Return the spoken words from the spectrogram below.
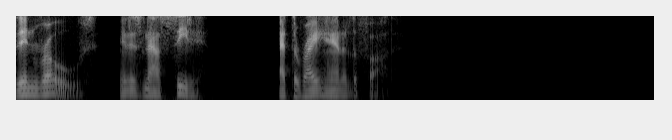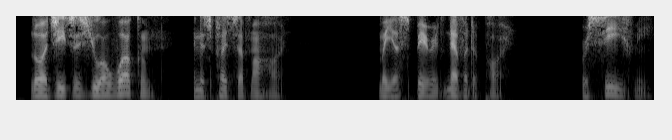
then rose and is now seated at the right hand of the Father. Lord Jesus, you are welcome in this place of my heart. May your spirit never depart. Receive me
